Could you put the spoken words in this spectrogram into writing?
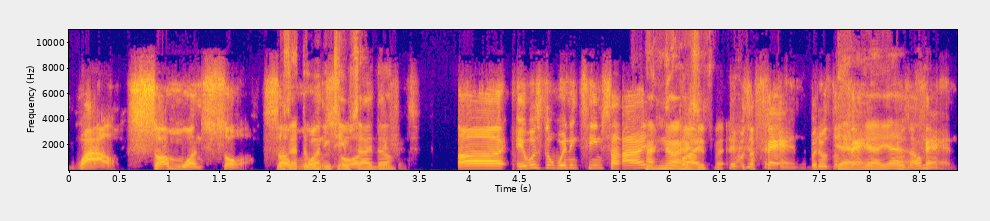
wow, someone saw. Someone was that the winning team side though? Difference. Uh, it was the winning team side. no, but just, but... it was a fan. But it was a yeah, fan. Yeah, yeah, It was a fan.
